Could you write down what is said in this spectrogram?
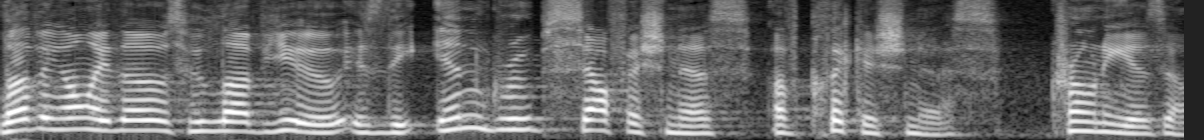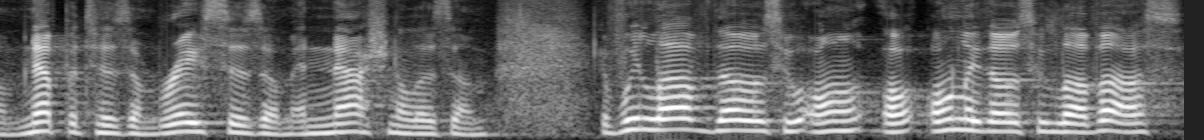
Loving only those who love you is the in group selfishness of cliquishness, cronyism, nepotism, racism, and nationalism. If we love those who only those who love us,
